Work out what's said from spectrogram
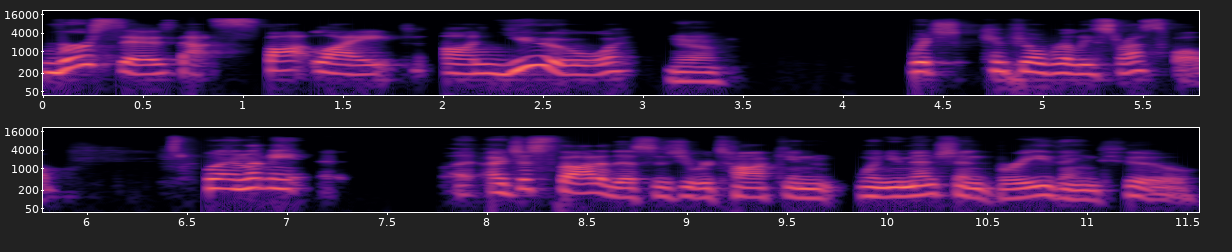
versus that spotlight on you. Yeah. Which can feel really stressful. Well, and let me, I just thought of this as you were talking when you mentioned breathing too.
